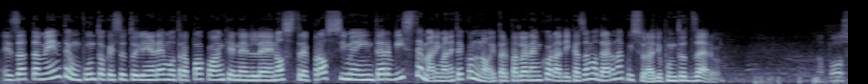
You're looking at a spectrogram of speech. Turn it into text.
Esattamente, un punto che sottolineeremo tra poco anche nelle nostre prossime interviste, ma rimanete con noi per parlare ancora di Casa Moderna qui su Radio.0. A posto.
